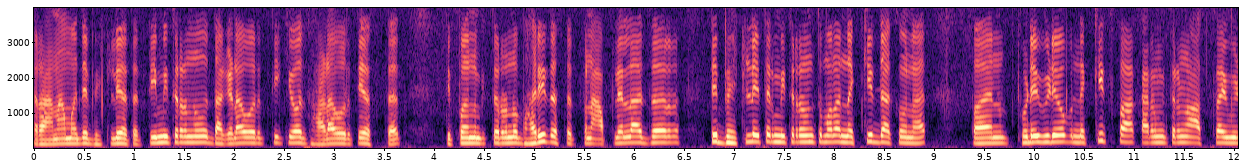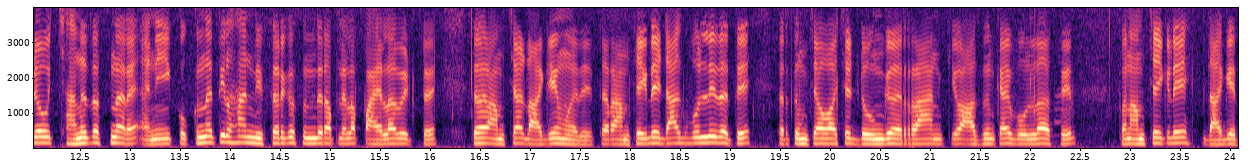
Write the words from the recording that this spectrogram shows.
रानामध्ये भेटली जातात. ती मित्रांनो दगडावरती किंवा झाडावरती असतात. ती पण मित्रांनो भारीच असतात. पण आपल्याला जर ते भेटले तर मित्रांनो तुम्हाला नक्कीच दाखवणार. पण पुढे व्हिडिओ नक्कीच पहा कारण मित्रांनो आजचा व्हिडिओ छानच असणार आहे. आणि कोकणातील हा निसर्ग सुंदर आपल्याला पाहायला भेटतोय. तर आमच्या डागेमध्ये तर आमच्या इकडे डाग बोलली जाते. तर तुमच्या वाचे डोंगर रान किंवा अजून काय बोललं असेल पण आमच्या इकडे डागेत.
